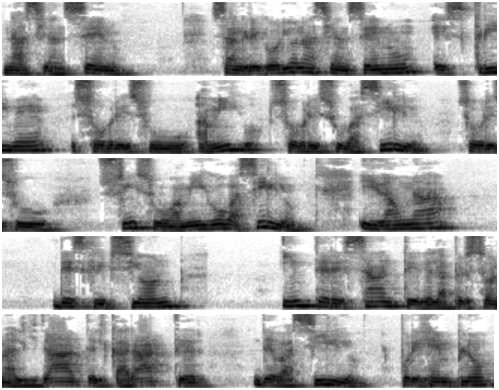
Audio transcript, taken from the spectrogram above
Nacianceno. San Gregorio Nacianceno escribe sobre su amigo, sobre su Basilio, sobre su, sí, su amigo Basilio, y da una descripción interesante de la personalidad, del carácter de Basilio. Por ejemplo,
